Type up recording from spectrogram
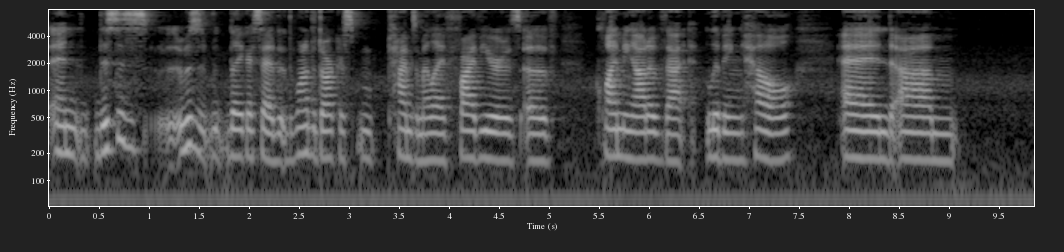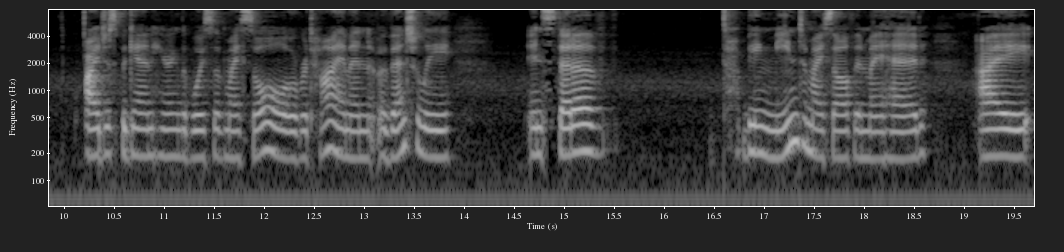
and this is it was like I said one of the darkest times in my life. Five years of climbing out of that living hell, and um, I just began hearing the voice of my soul over time, and eventually, instead of t- being mean to myself in my head, I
